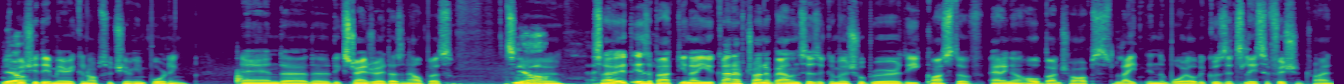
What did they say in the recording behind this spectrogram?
yeah. especially the American hops which you're importing, and uh, the, the exchange rate doesn't help us. So, yeah. So it is about you know you kind of trying to balance as a commercial brewer the cost of adding a whole bunch of hops late in the boil because it's less efficient, right?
